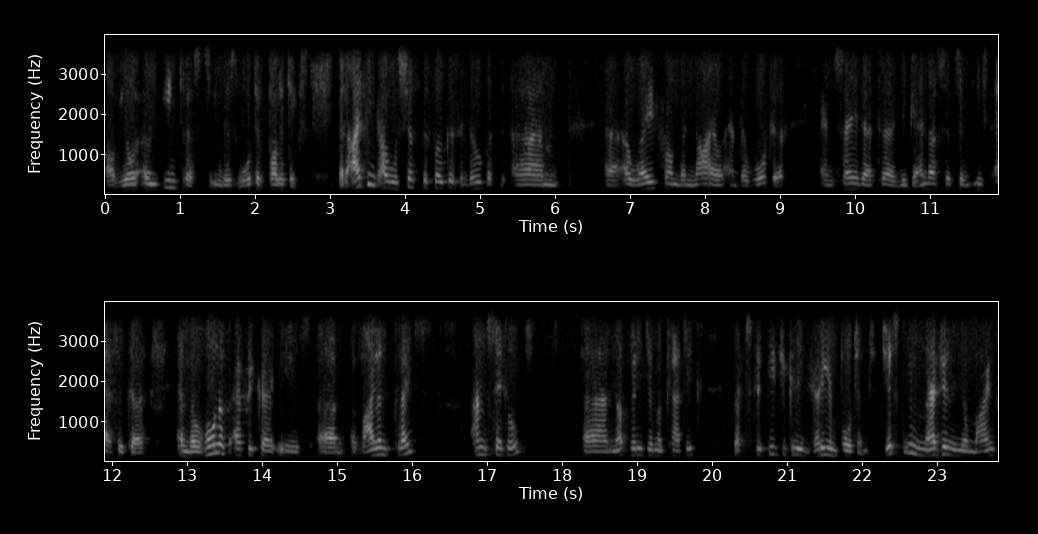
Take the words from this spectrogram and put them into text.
of your own interests in this water politics. But I think I will shift the focus a little bit um, uh, away from the Nile and the water and say that uh, Uganda sits in East Africa and the Horn of Africa is um, a violent place, unsettled, uh, not very democratic, but strategically very important. Just imagine in your mind's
